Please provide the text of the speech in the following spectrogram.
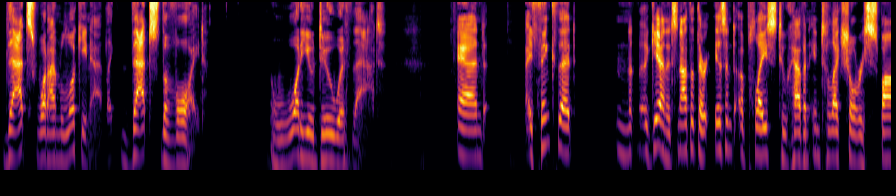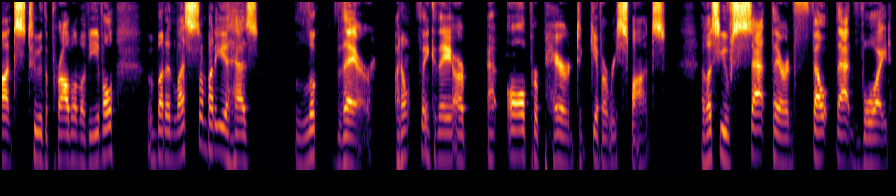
that's what I'm looking at. Like, that's the void. What do you do with that? And I think that, again, it's not that there isn't a place to have an intellectual response to the problem of evil, but unless somebody has looked there, I don't think they are at all prepared to give a response. Unless you've sat there and felt that void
